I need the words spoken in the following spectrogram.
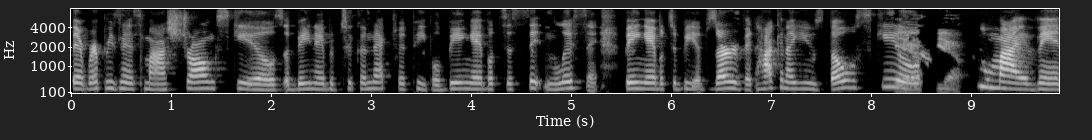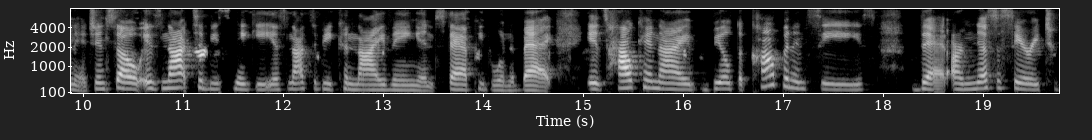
that represents my strong skills of being able to connect with people being able to sit and listen being able to be observant? How can i use those skills yeah, yeah. to my advantage? And so it's not to be sneaky it's not to be conniving and stab people in the back. It's how can i build the competencies that are necessary to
